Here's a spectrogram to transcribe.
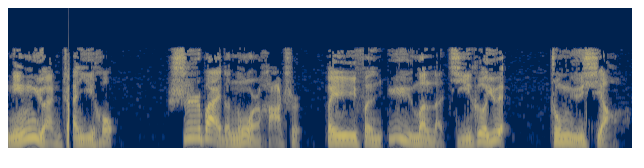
宁远战役后，失败的努尔哈赤悲愤郁闷了几个月，终于笑了，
